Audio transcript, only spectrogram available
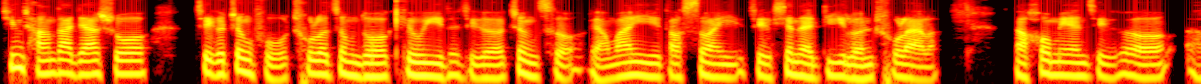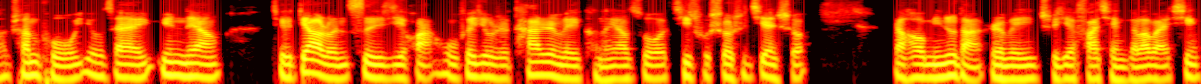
经常大家说这个政府出了这么多 QE 的这个政策，两万亿到四万亿，这个现在第一轮出来了。那后面这个呃，川普又在酝酿这个第二轮刺激计划，无非就是他认为可能要做基础设施建设，然后民主党认为直接发钱给老百姓，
